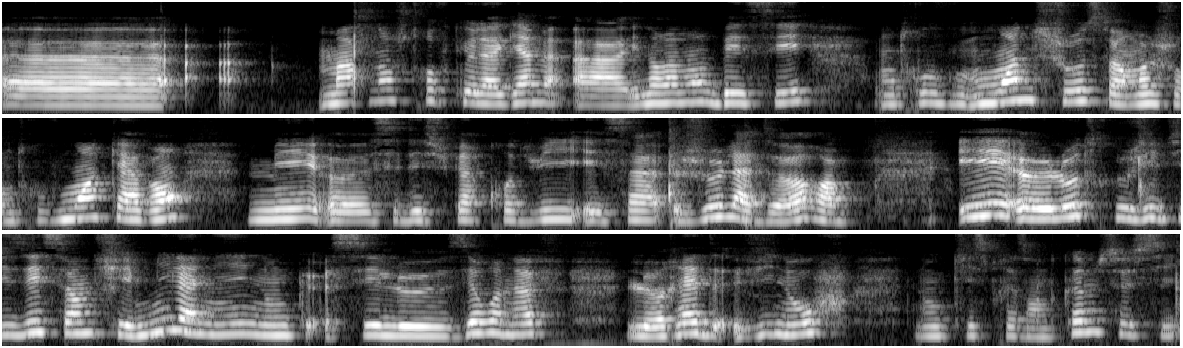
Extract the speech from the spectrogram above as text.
Euh, maintenant je trouve que la gamme a énormément baissé. On trouve moins de choses. Enfin moi j'en trouve moins qu'avant. Mais c'est des super produits et ça je l'adore. Et l'autre que j'ai utilisé c'est un de chez Milani. Donc c'est le 09 le Red Vino. Donc qui se présente comme ceci.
